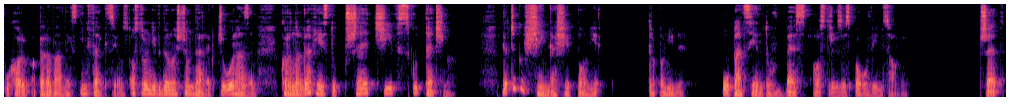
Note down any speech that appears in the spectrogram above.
u chorych operowanych z infekcją, z ostrą niewydolnością nerek czy urazem. Koronografia jest tu przeciwskuteczna. Dlaczego sięga się po nie troponiny u pacjentów bez ostrych zespołów wieńcowych? Przed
